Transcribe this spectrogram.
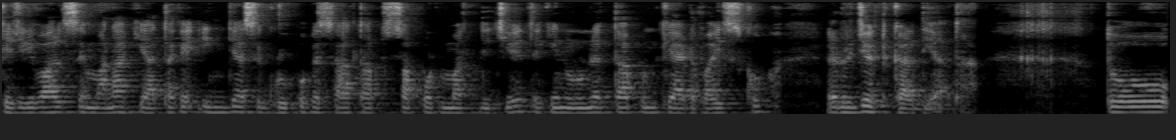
केजरीवाल से मना किया था कि इंडिया से ग्रुपों के साथ आप सपोर्ट मत दीजिए, लेकिन उन्होंने तब उनके एडवाइस को रिजेक्ट कर दिया था। तो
